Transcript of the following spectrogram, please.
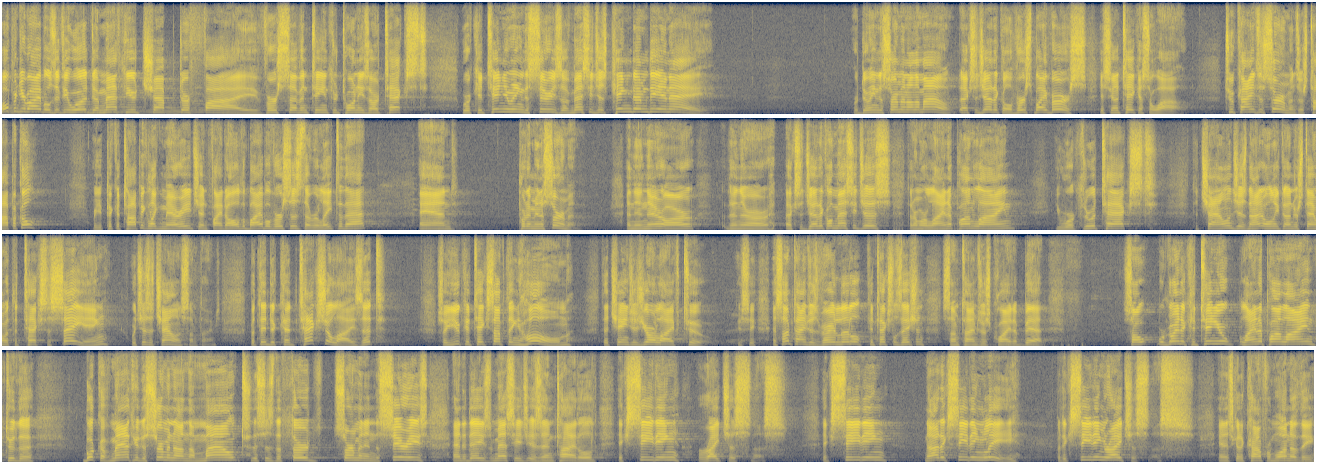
Open your Bibles, if you would, to Matthew chapter 5, verse 17 through 20 is our text. We're continuing the series of messages, Kingdom DNA. We're doing the Sermon on the Mount, exegetical, verse by verse. It's going to take us a while. Two kinds of sermons there's topical, where you pick a topic like marriage and find all the Bible verses that relate to that and put them in a sermon. And then there are then there are exegetical messages that are more line upon line. You work through a text. The challenge is not only to understand what the text is saying, which is a challenge sometimes, but then to contextualize it so you could take something home that changes your life too. You see, and sometimes there's very little contextualization, sometimes there's quite a bit. So we're going to continue line upon line through the book of Matthew, the Sermon on the Mount. This is the third sermon in the series, and today's message is entitled Exceeding Righteousness. Exceeding, not exceedingly, but exceeding righteousness. And it's going to come from one of the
